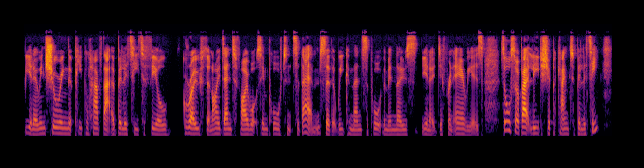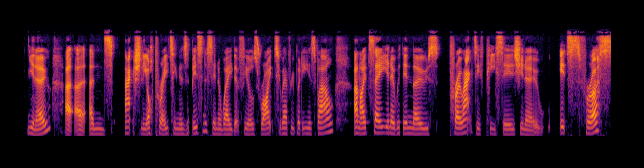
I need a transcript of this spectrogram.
you know ensuring that people have that ability to feel growth and identify what's important to them so that we can then support them in those you know different areas. It's also about leadership accountability you know uh, uh, and actually operating as a business in a way that feels right to everybody as well. And i'd say you know within those proactive pieces you know it's for us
